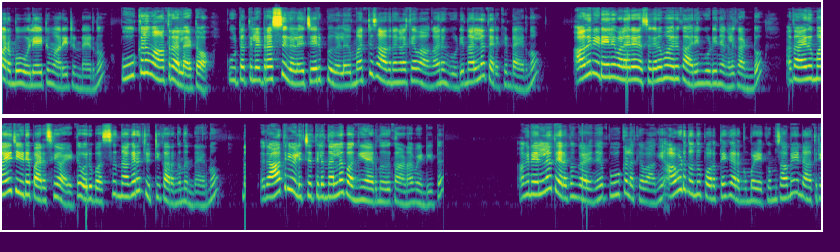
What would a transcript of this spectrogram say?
പറമ്പ് പോലെയായിട്ട് മാറിയിട്ടുണ്ടായിരുന്നു. പൂക്കൾ മാത്രമല്ല കേട്ടോ. കൂട്ടത്തിൽ ഡ്രസ്സുകൾ ചെരുപ്പുകൾ മറ്റു സാധനങ്ങളൊക്കെ വാങ്ങാനും കൂടി നല്ല തിരക്കുണ്ടായിരുന്നു. അതിനിടയിൽ വളരെ രസകരമായ ഒരു കാര്യം കൂടി ഞങ്ങൾ കണ്ടു. അതായത് മൈജിയുടെ പരസ്യമായിട്ട് ഒരു ബസ് നഗരം ചുറ്റി കറങ്ങുന്നുണ്ടായിരുന്നു. രാത്രി വെളിച്ചത്തിൽ നല്ല ഭംഗിയായിരുന്നു അത് കാണാൻ വേണ്ടിയിട്ട്. അങ്ങനെ എല്ലാ തിരക്കും കഴിഞ്ഞ് പൂക്കളൊക്കെ വാങ്ങി അവിടെ നിന്ന് പുറത്തേക്ക് ഇറങ്ങുമ്പോഴേക്കും സമയം രാത്രി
